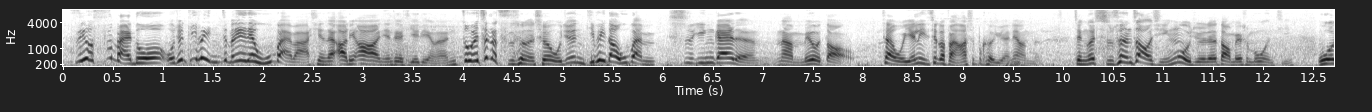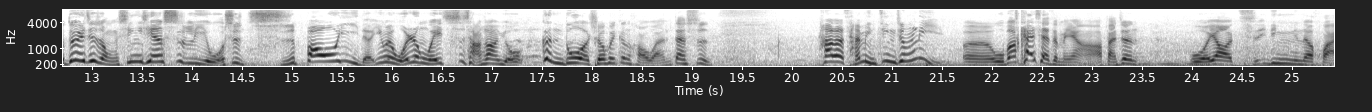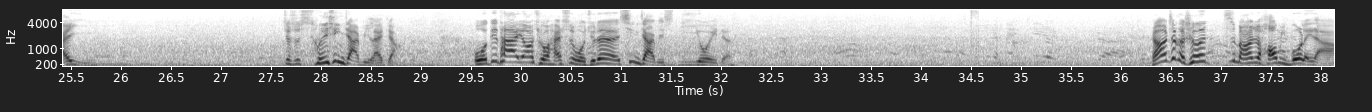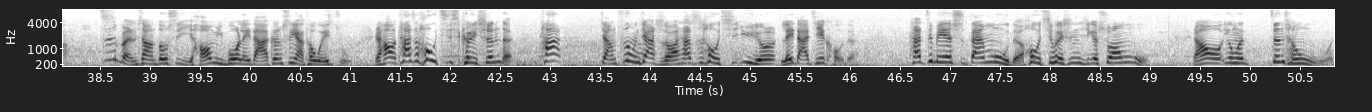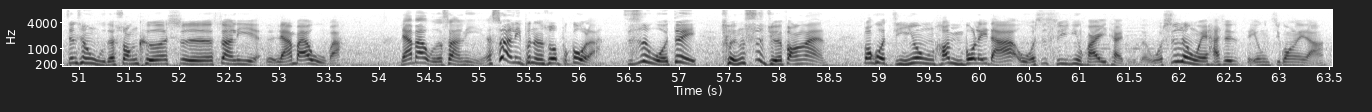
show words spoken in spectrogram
只有四百多，我觉得低配你怎么也得五百吧？现在二零二二年这个节点了，你作为这个尺寸的车，我觉得你低配到五百是应该的。那没有到，在我眼里这个反而是不可原谅的。整个尺寸造型，我觉得倒没什么问题。我对这种新鲜势力我是持褒义的，因为我认为市场上有更多的车会更好玩，但是它的产品竞争力，呃，我不知道开起来怎么样啊，反正。我要持一定的怀疑，就是从性价比来讲，我对它的要求还是我觉得性价比是第一位的。然后这个车基本上是毫米波雷达，基本上都是以毫米波雷达跟摄像头为主。然后它是后期是可以升的，它讲自动驾驶的话，它是后期预留雷达接口的。它这边是单目的，后期会升级一个双目，然后用了增程五，增程五的双颗是算力两百五吧。两百五的算力，算力不能说不够了，只是我对纯视觉方案，包括仅用毫米波雷达，我是持一定怀疑态度的。我是认为还是得用激光雷达。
